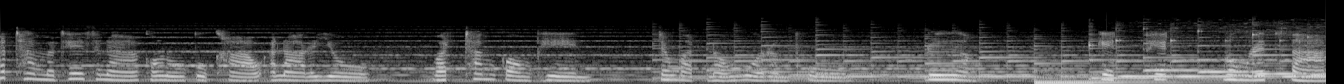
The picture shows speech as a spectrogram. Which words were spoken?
ระธรรมเทศนาของหลวงปู่ขาวอนารโย วัดถ้ำกองเพน จังหวัดหนองบัวลำพู เรื่อง เกตเพชรวงเล็บสาม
